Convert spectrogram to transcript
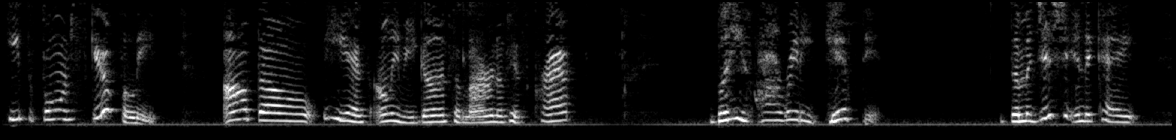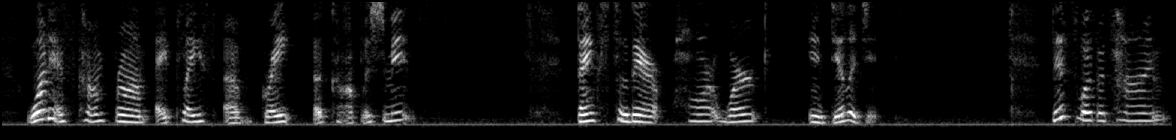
he performs skillfully. Although he has only begun to learn of his craft, but he's already gifted. The magician indicate one has come from a place of great accomplishments thanks to their hard work and diligence. This was a time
